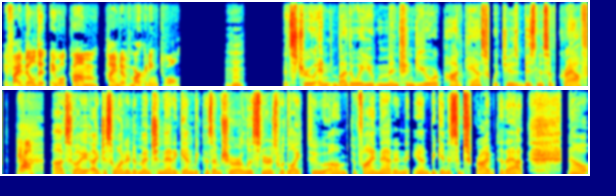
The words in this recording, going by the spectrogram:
if I build it they will come kind of marketing tool. Mm-hmm. That's true. And by the way, you mentioned your podcast, which is Business of Craft. Yeah. Uh, so I, I, just wanted to mention that again because I'm sure our listeners would like to um, to find that and and begin to subscribe to that. Now,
